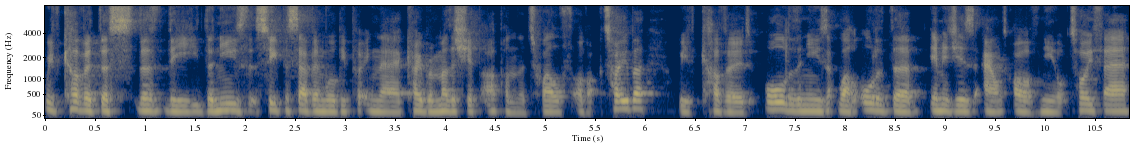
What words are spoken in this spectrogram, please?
we've covered this the the the news that Super Seven will be putting their Cobra mothership up on the 12th of October. We've covered all of the news, well, all of the images out of New York Toy Fair,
